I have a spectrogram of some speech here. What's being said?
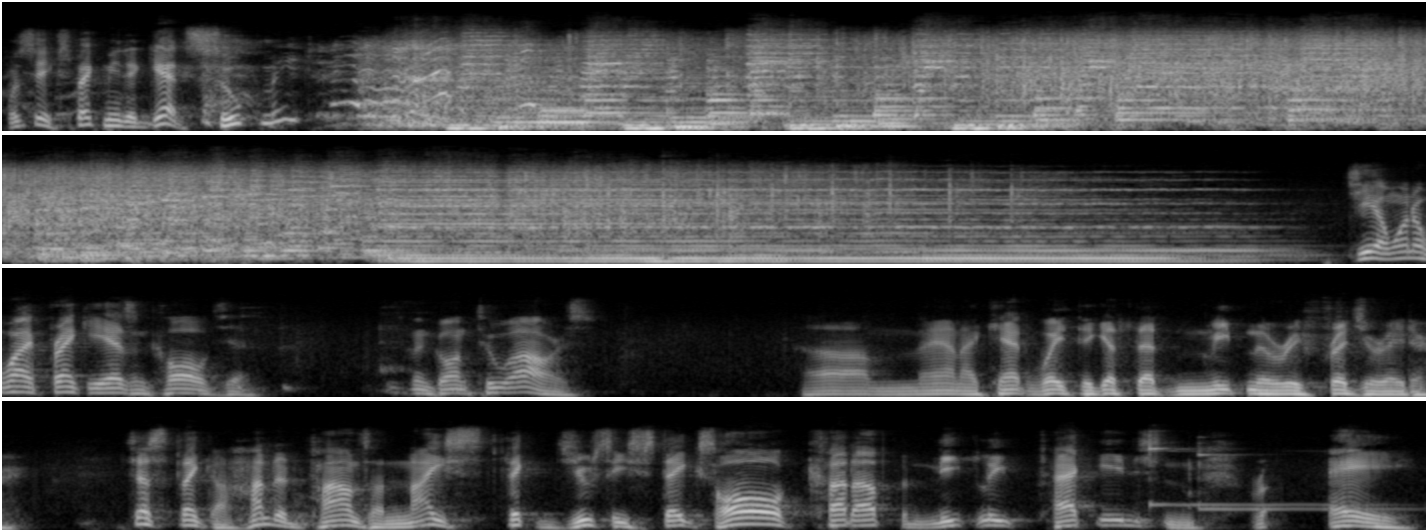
What's he expect me to get? Soup meat? Gee, I wonder why Frankie hasn't called yet. He's been gone two hours. Oh, man, I can't wait to get that meat in the refrigerator. Just think, a hundred pounds of nice, thick, juicy steaks, all cut up and neatly packaged. And hey,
